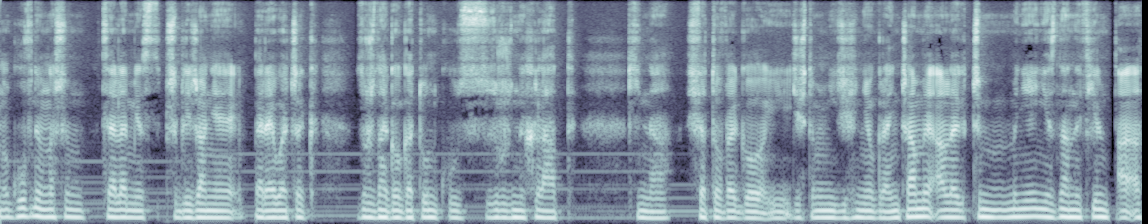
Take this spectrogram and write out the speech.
no, głównym naszym celem jest przybliżanie perełeczek z różnego gatunku, z różnych lat kina światowego i gdzieś tam nigdzie się nie ograniczamy, ale czym mniej nieznany film, a,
